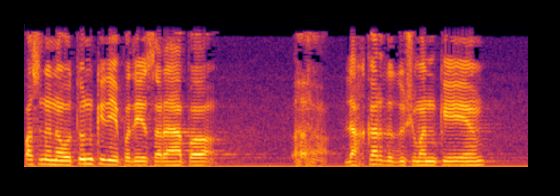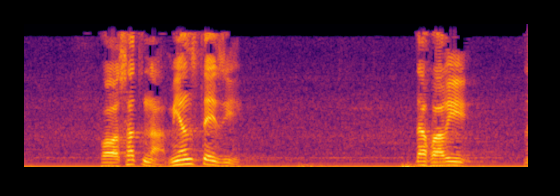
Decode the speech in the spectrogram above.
پس نه نوتون کې دی په دې سره په لخر د دشمن کې فوسطنا مینز تیزی دا خواغی د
